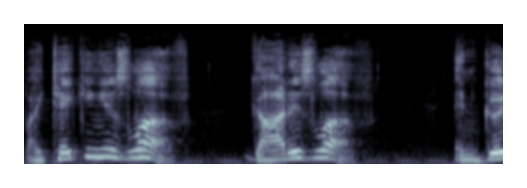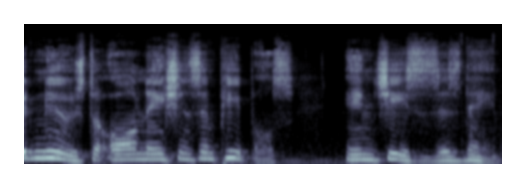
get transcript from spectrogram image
by taking His love, God is love, and good news to all nations and peoples in Jesus' name.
